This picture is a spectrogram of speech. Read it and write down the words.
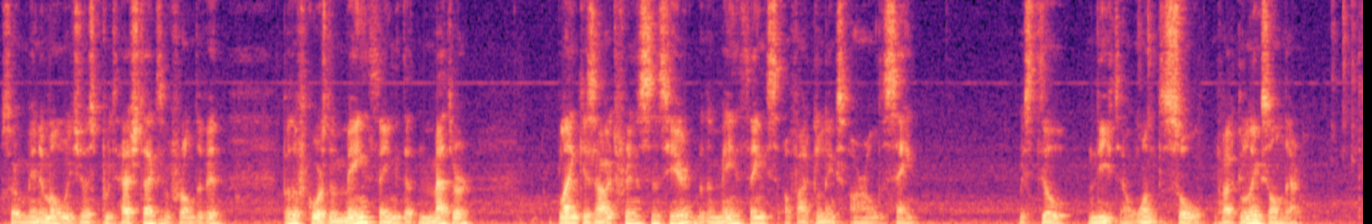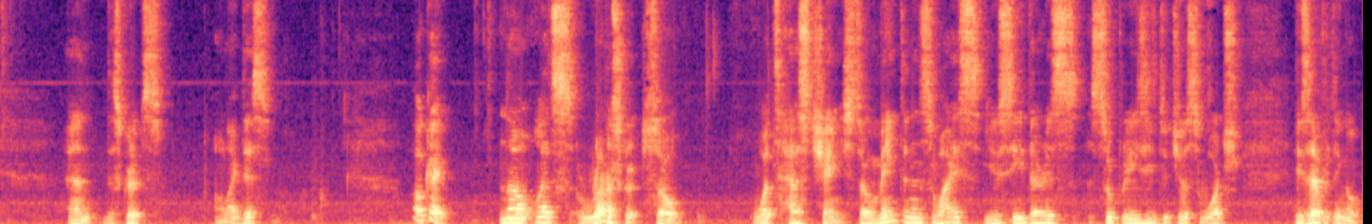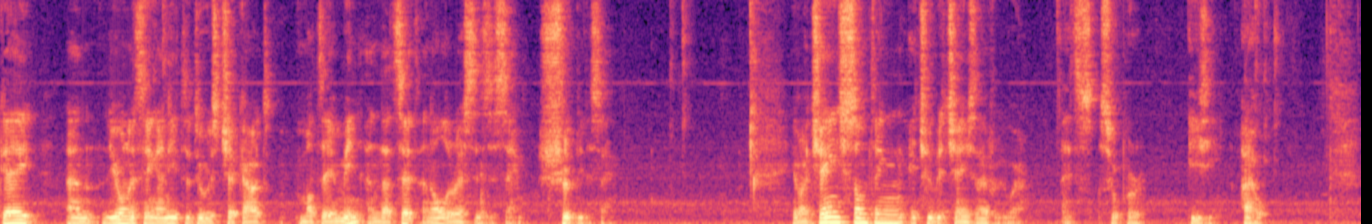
So minimal, we just put hashtags in front of it. But of course, the main thing that matter, blank is out, for instance, here, but the main things of Arco Linux are all the same. We still need and want the soul of Arco Linux on there. And the scripts are like this. Okay, now let's run a script. So what has changed. So maintenance wise, you see there is super easy to just watch, is everything okay? And the only thing I need to do is check out Mate min and that's it. And all the rest is the same, should be the same. If I change something, it should be changed everywhere. It's super easy, I hope.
